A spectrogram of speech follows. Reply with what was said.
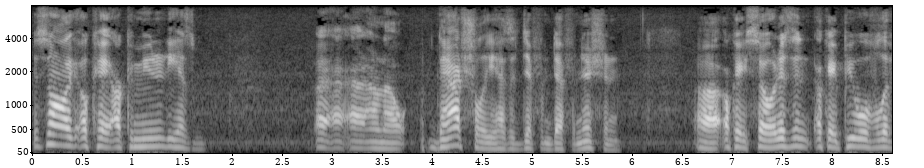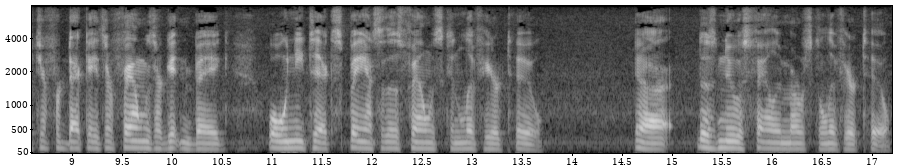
It's not like okay, our community has I, I, I don't know naturally has a different definition uh, okay, so it isn't okay. People have lived here for decades. Their families are getting big. Well, we need to expand so those families can live here too. Uh, those newest family members can live here too.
